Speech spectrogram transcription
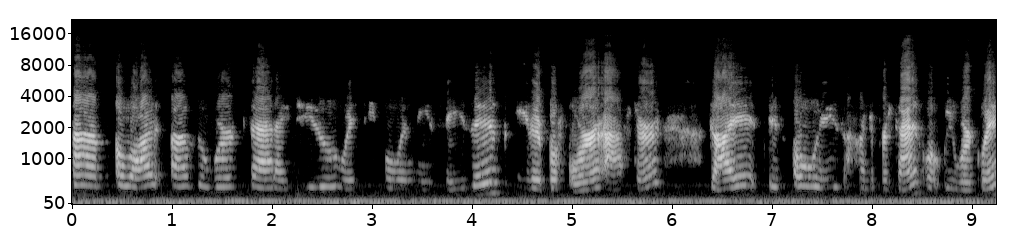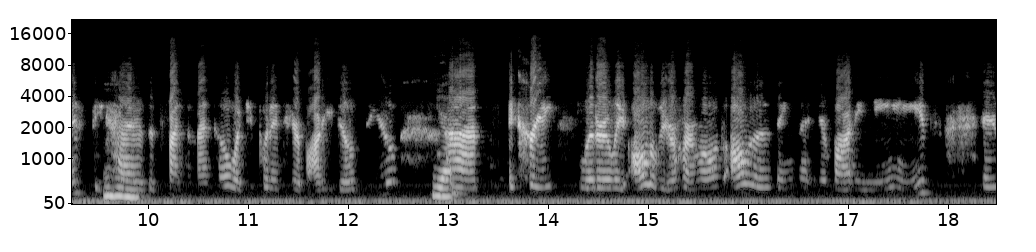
Um, a lot of the work that I do with people in these phases, either before or after, diet is always 100% what we work with because mm-hmm. it's fundamental. What you put into your body builds you. Yeah. Um, it creates literally all of your hormones, all of the things that your body needs in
